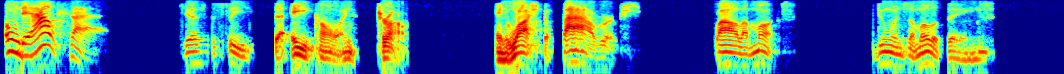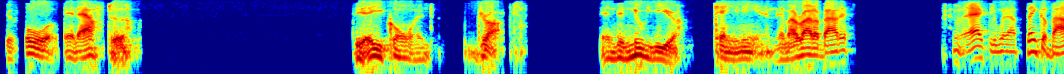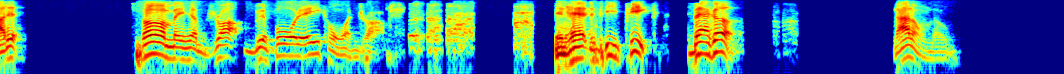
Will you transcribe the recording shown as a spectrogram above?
on the outside just to see the acorn drop and watch the fireworks while amongst doing some other things before and after the acorn dropped and the new year came in. Am I right about it? Actually, when I think about it, some may have dropped before the acorn dropped and had to be picked back up. I don't know.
